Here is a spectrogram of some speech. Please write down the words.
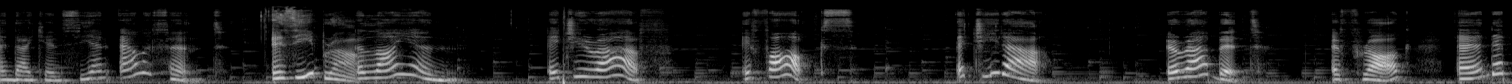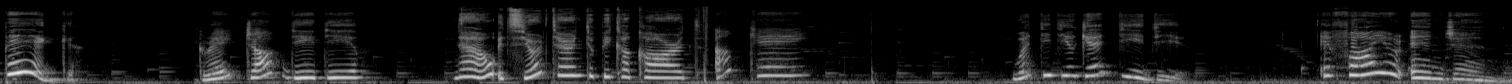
And I can see an elephant, a zebra, a lion, a giraffe, a fox, a cheetah, a rabbit, a frog, and a pig. Great job, Didi. Now it's your turn to pick a card. Okay. What did you get, Didi? A fire engine.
